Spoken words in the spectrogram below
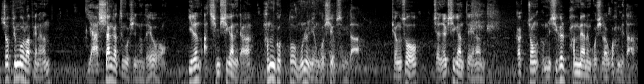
쇼핑몰 앞에는 야시장 같은 곳이 있는데요. 이른 아침 시간이라 한 곳도 문을 연 곳이 없습니다. 평소 저녁 시간대에는 각종 음식을 판매하는 곳이라고 합니다.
